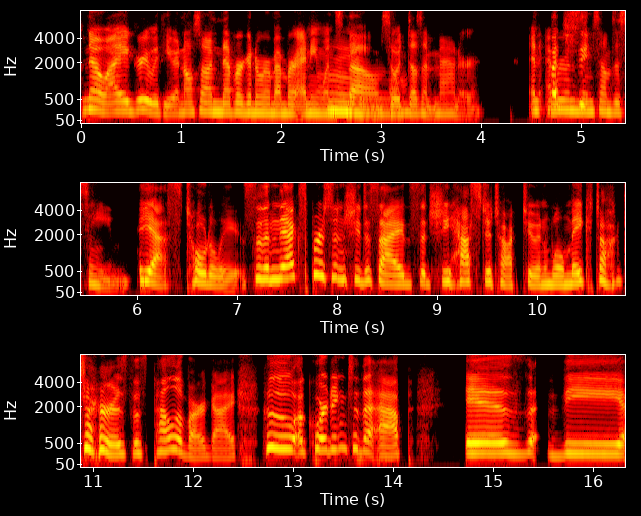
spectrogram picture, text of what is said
no, I agree with you. And also I'm never gonna remember anyone's No, name, so it doesn't matter. And But everyone's see- name sounds the same. Yes, totally. So the next person she decides that she has to talk to and will make talk to her is this Pelivar guy, who, according to the app, is the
